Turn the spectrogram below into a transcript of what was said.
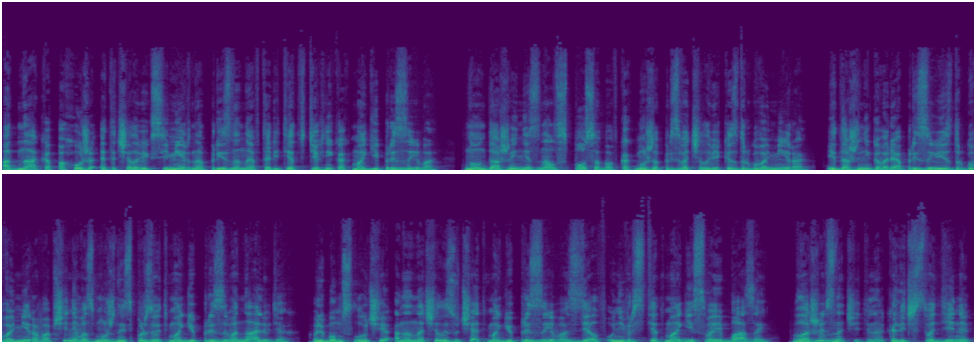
Однако, похоже, этот человек всемирно признанный авторитет в техниках магии призыва. Но он даже и не знал способов, как можно призвать человека из другого мира. И даже не говоря о призыве из другого мира, вообще невозможно использовать магию призыва на людях. В любом случае, она начала изучать магию призыва, сделав университет магии своей базой. Вложив значительное количество денег,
